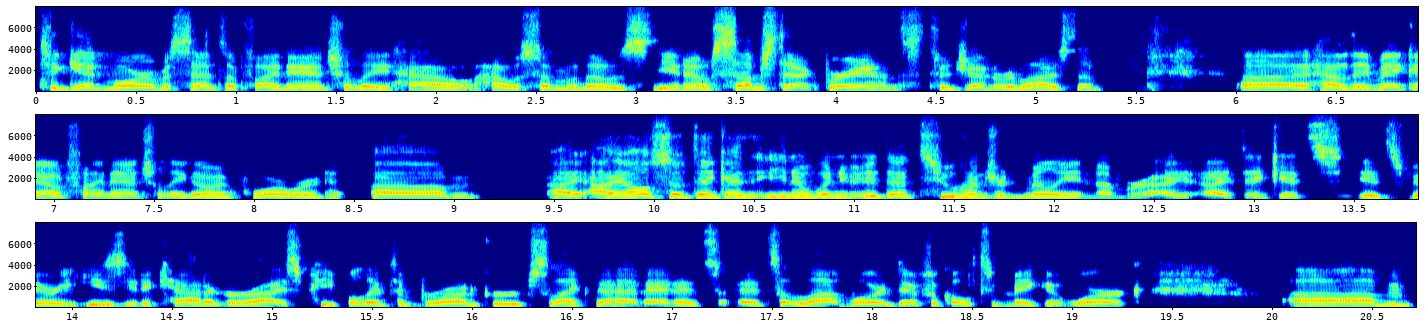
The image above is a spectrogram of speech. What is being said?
to get more of a sense of financially how how some of those you know Substack brands to generalize them uh, how they make out financially going forward. Um, I, I also think you know when that 200 million number, I, I think it's it's very easy to categorize people into broad groups like that, and it's it's a lot more difficult to make it work. Um,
